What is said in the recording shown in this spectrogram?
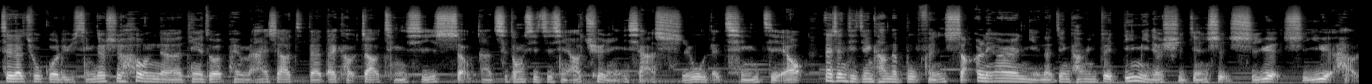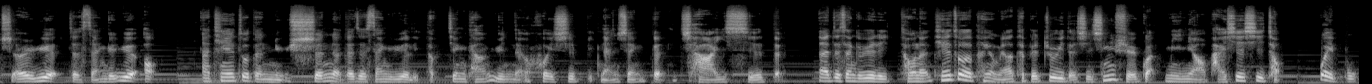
所以在出国旅行的时候呢，天蝎座的朋友们还是要记得戴口罩、勤洗手。那吃东西之前要确认一下食物的清洁哦。在身体健康的部分上，二零二二年的健康运最低迷的时间是十月、十一月还有十二月这三个月哦。那天蝎座的女生呢，在这三个月里头，健康运呢会是比男生更差一些的。那这三个月里头呢，天蝎座的朋友们要特别注意的是心血管、泌尿、排泄系统、胃部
